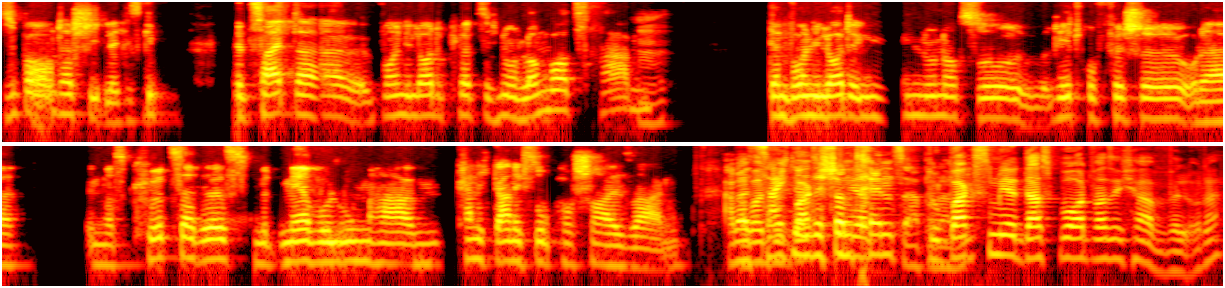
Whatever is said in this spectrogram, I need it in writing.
Super unterschiedlich. Es gibt eine Zeit, da wollen die Leute plötzlich nur Longboards haben. Mhm. Dann wollen die Leute irgendwie nur noch so Retrofische oder irgendwas Kürzeres mit mehr Volumen haben. Kann ich gar nicht so pauschal sagen. Aber, Aber es zeichnen sich schon mir- Trends ab. Du backst mir das Board, was ich haben will, oder?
